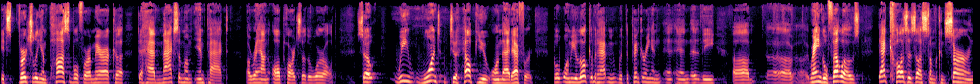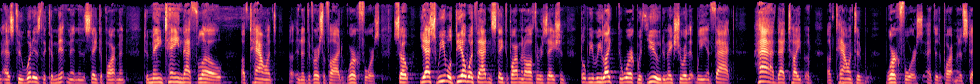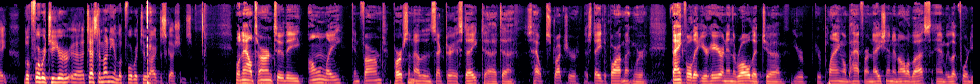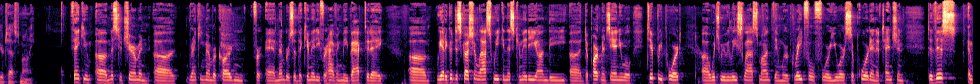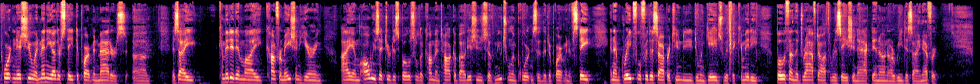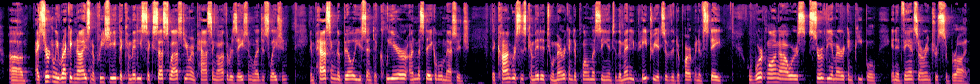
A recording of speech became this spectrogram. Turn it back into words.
it's virtually impossible for America to have maximum impact around all parts of the world. So we want to help you on that effort. But when we look at what happened with the Pickering and, and, and the uh, uh, Fellows, that causes us some concern as to what is the commitment in the State Department to maintain that flow of talent uh, in a diversified workforce. So, yes, we will deal with that in State Department authorization, but we, we like to work with you to make sure that we, in fact, have that type of, of talented workforce at the Department of State. Look forward to your uh, testimony and look forward to our discussions. We'll now turn to the only confirmed person other than Secretary of State uh, to help structure the State Department. We're thankful that you're here and in the role that uh, you're, you're playing on behalf of our nation and all of us, and we look forward to your testimony. Thank you, uh, Mr. Chairman, uh, Ranking Member Cardin, for, and members of the committee for having me back today. Uh, we had a good discussion last week in this committee on the uh, department's annual TIP report, uh, which we released last month, and we're grateful for your support and attention to this important issue and many other State Department matters. as I committed in my confirmation hearing, I am always at your disposal to come and talk about issues of mutual importance of the Department of State, and I'm grateful for this opportunity to engage with the committee both on the Draft Authorization Act and on our redesign effort. Uh, I certainly recognize and appreciate the committee's success last year in passing authorization legislation. In passing the bill, you sent a clear, unmistakable message that Congress is committed to American diplomacy and to the many patriots of the Department of State who work long hours, serve the American people, and advance our interests abroad.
